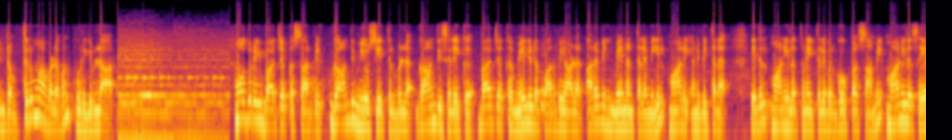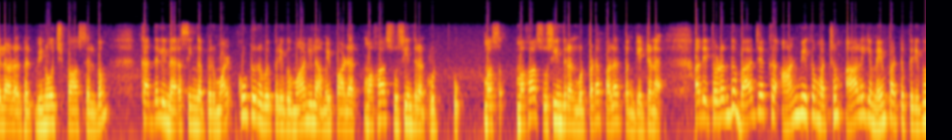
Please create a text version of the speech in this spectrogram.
என்றும் திருமாவளவன் கூறியுள்ளார். மதுரை பாஜக சார்பில் காந்தி மியூசியத்தில் உள்ள காந்தி சிலைக்கு பாஜக மேலிட பார்வையாளர் அரவிந்த் மேனன் தலைமையில் மாலை அணிவித்தனர். இதில் மாநில துணைத் தலைவர் கோபால்சாமி மாநில செயலாளர்கள் வினோஜ் பா செல்வம் கதலி நரசிங்க பெருமாள் கூட்டுறவு பிரிவு மாநில அமைப்பாளர் மகா சுசீந்திரன் மகா சுசீந்திரன் உட்பட பலர் பங்கேற்றனர். அதைத் தொடர்ந்து பாஜக ஆன்மீக மற்றும் ஆலய மேம்பாட்டு பிரிவு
